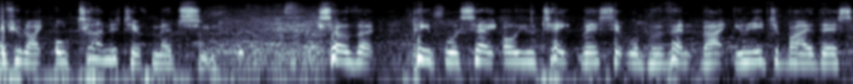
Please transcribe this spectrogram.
if you like, alternative medicine. So that people will say, oh, you take this, it will prevent that, you need to buy this.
